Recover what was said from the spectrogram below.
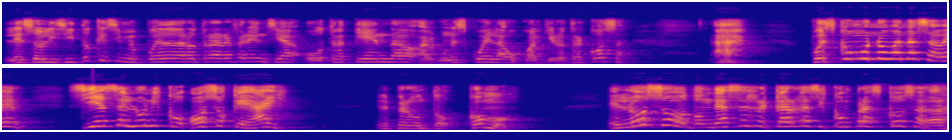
Le solicito que si me puede dar otra referencia, otra tienda, alguna escuela o cualquier otra cosa. Ah, pues ¿cómo no van a saber? Si es el único oso que hay. Le pregunto, ¿cómo? El oso, donde haces recargas y compras cosas.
